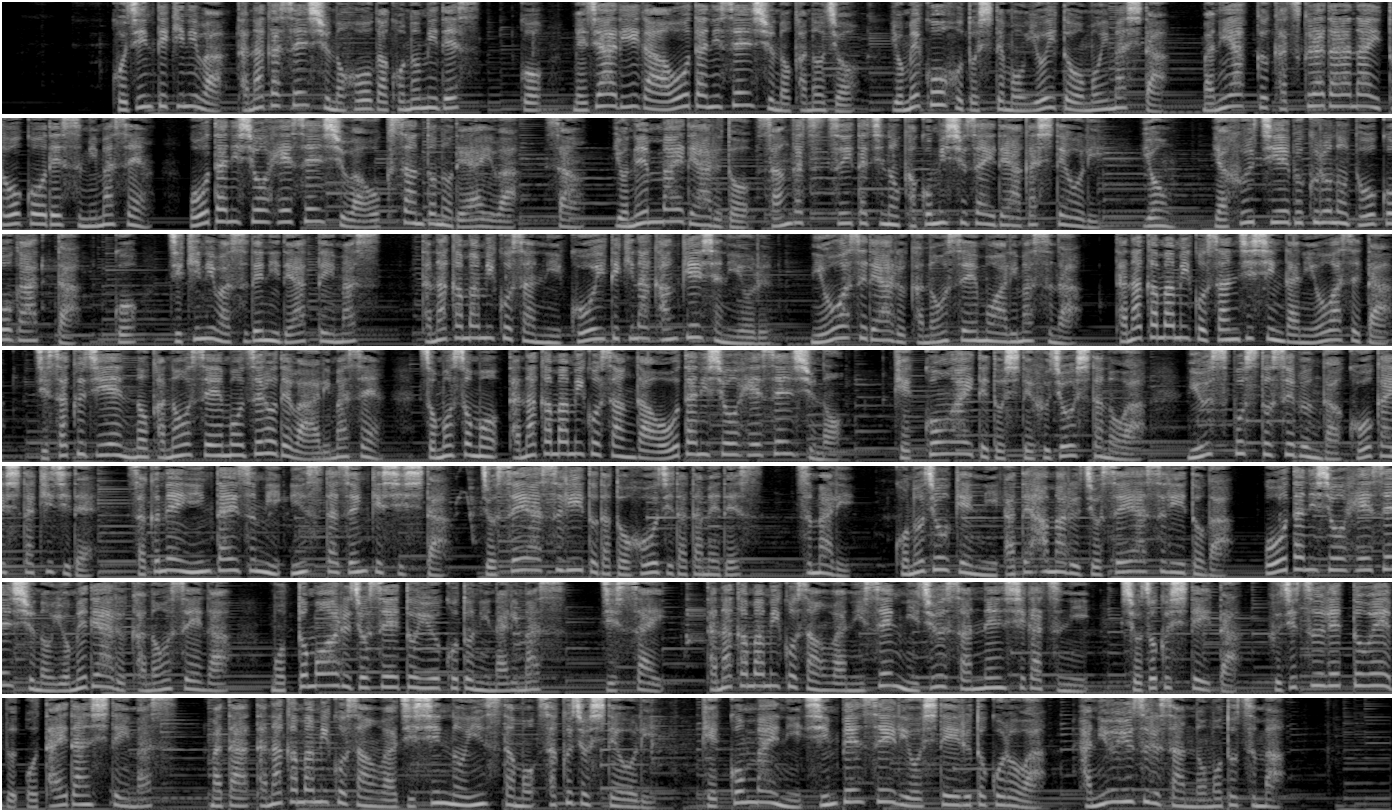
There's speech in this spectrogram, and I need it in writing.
個人的には田中選手の方が好みです。5、メジャーリーガー大谷選手の彼女、嫁候補としても良いと思いました。マニアックかつくらだらない投稿ですみません。大谷翔平選手は奥さんとの出会いは、3、4年前であると3月1日の囲み取材で明かしており、4、ヤフー知恵袋の投稿があった。5、時期にはすでに出会っています。田中真美子さんに好意的な関係者による、匂わせである可能性もありますが、田中真美子さん自身が匂わせた自作自演の可能性もゼロではありません。そもそも田中真美子さんが大谷翔平選手の結婚相手として浮上したのは、ニュースポストセブンが公開した記事で、昨年引退済みインスタ全消しした女性アスリートだと報じたためです。つまり、この条件に当てはまる女性アスリートが、大谷翔平選手の嫁である可能性が、最もある女性ということになります。実際、田中真美子さんは2023年4月に所属していた富士通レッドウェーブを退団しています。また、田中真美子さんは自身のインスタも削除しており、結婚前に身辺整理をしているところは、羽生結弦さんの元妻、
